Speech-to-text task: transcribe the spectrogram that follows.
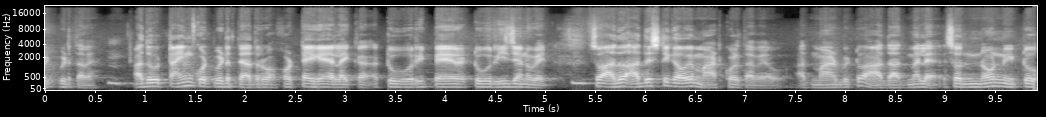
ಬಿಟ್ಬಿಡ್ತವೆ. ಅದು ಟೈಮ್ ಕೊಟ್ಬಿಡುತ್ತೆ ಅದ್ರ ಹೊಟ್ಟೆಗೆ like to repair to rejuvenate so ಅದು ಅದಷ್ಟಿಗೆ ಅವೇ ಮಾಡ್ಕೊಳ್ತವೆ ಅವು. ಅದು ಮಾಡಿಬಿಟ್ಟು ಅದಾದ್ಮೇಲೆ so no need to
